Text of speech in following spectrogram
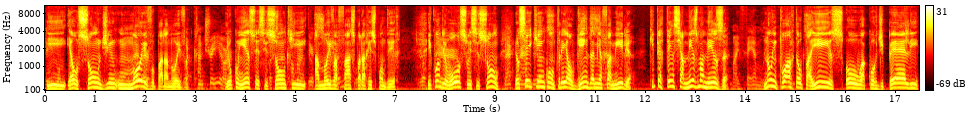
e é o som de um noivo para a noiva. E eu conheço esse som que a noiva faz para responder. E quando eu ouço esse som, eu sei que encontrei alguém da minha família que pertence à mesma mesa. Não importa o país, ou a cor de pele,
